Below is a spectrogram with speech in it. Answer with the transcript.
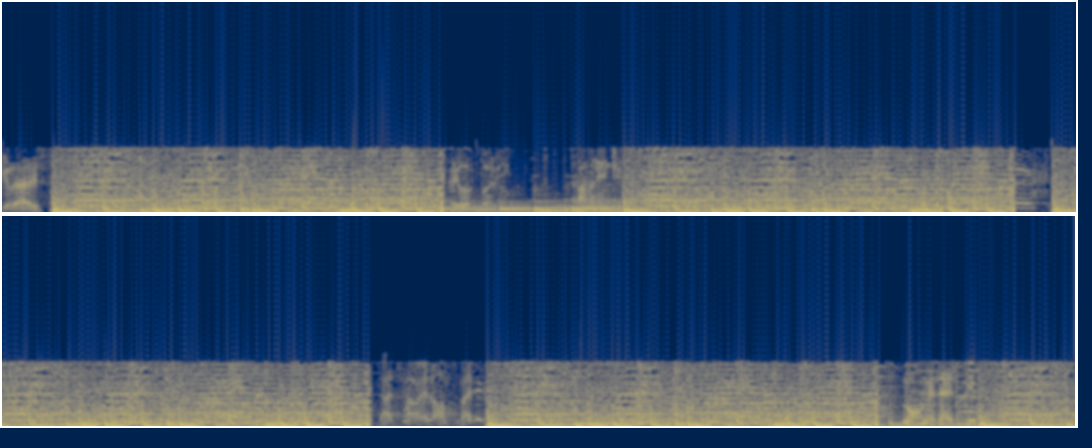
Gross. Hey, look, buddy. I'm an engineer. That's how I lost my. long as there's people.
